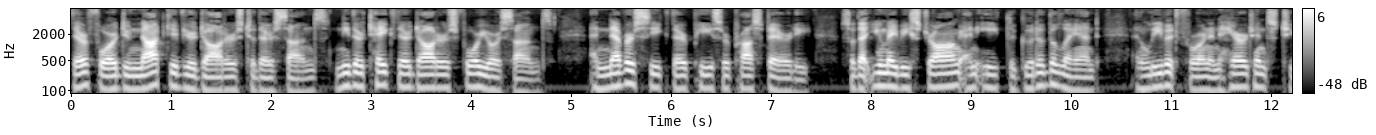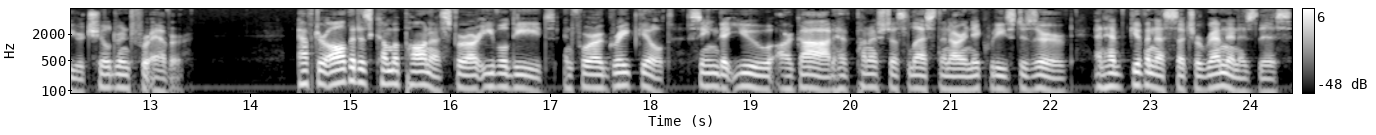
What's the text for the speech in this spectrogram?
Therefore do not give your daughters to their sons, neither take their daughters for your sons, and never seek their peace or prosperity, so that you may be strong and eat the good of the land, and leave it for an inheritance to your children forever. After all that has come upon us for our evil deeds, and for our great guilt, seeing that you, our God, have punished us less than our iniquities deserved, and have given us such a remnant as this,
